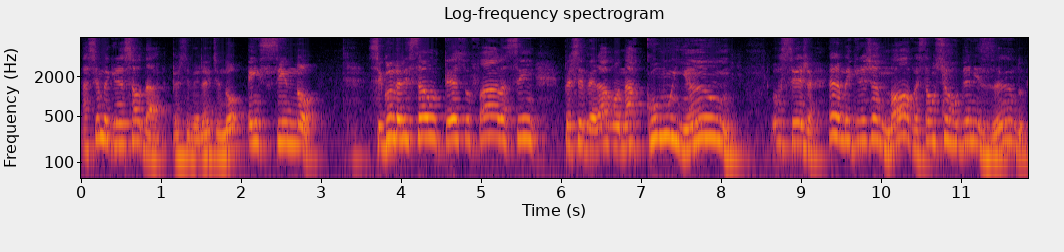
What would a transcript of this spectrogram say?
Assim, uma igreja saudável, perseverante no ensino. Segunda lição, o texto fala assim: perseveravam na comunhão ou seja, era uma igreja nova, estavam se organizando.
